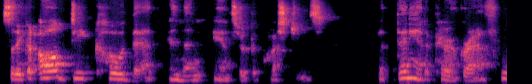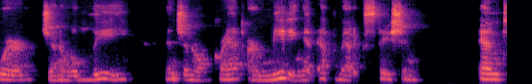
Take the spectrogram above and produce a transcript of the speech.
So they could all decode that and then answer the questions. But then he had a paragraph where General Lee and General Grant are meeting at Appomattox Station. And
